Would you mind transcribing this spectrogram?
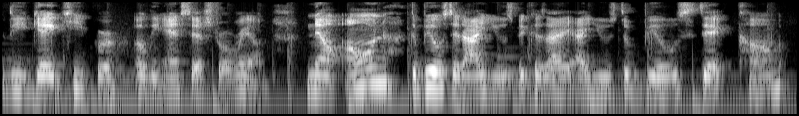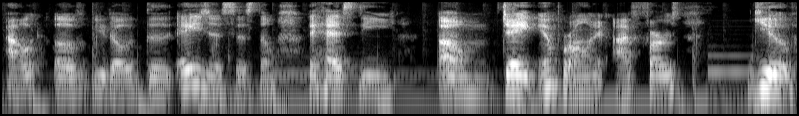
the gatekeeper of the ancestral realm. Now, on the bills that I use, because I, I use the bills that come out of, you know, the Asian system that has the um, Jade Emperor on it, I first give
